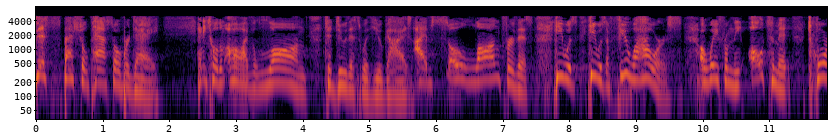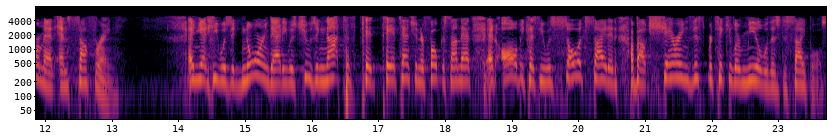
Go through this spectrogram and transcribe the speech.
this special Passover day. And he told them, Oh, I've longed to do this with you guys. I have so longed for this. He was, he was a few hours away from the ultimate torment and suffering. And yet he was ignoring that. He was choosing not to pay, pay attention or focus on that at all because he was so excited about sharing this particular meal with his disciples.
